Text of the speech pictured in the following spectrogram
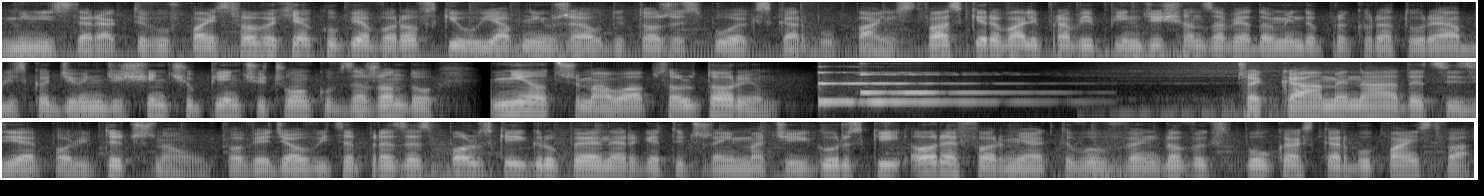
Minister Aktywów Państwowych Jakub Jaworowski ujawnił, że audytorzy spółek Skarbu Państwa skierowali prawie 50 zawiadomień do prokuratury, a blisko 95 członków zarządu nie otrzymało absolutorium. Czekamy na decyzję polityczną, powiedział wiceprezes Polskiej Grupy Energetycznej Maciej Górski o reformie aktywów węglowych w spółkach Skarbu Państwa.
